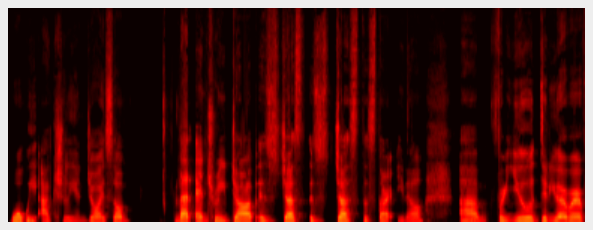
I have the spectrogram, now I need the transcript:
what we actually enjoy. So that entry job is just is just the start you know? Um for you did you ever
